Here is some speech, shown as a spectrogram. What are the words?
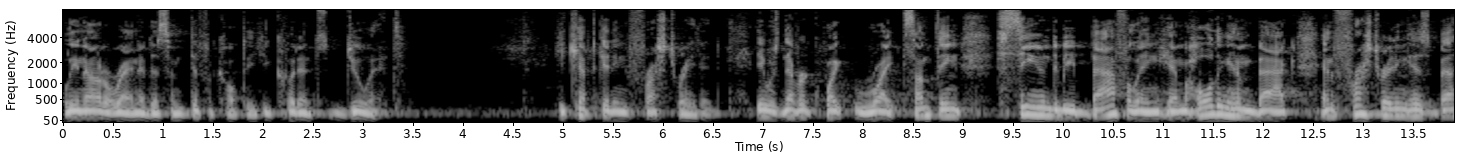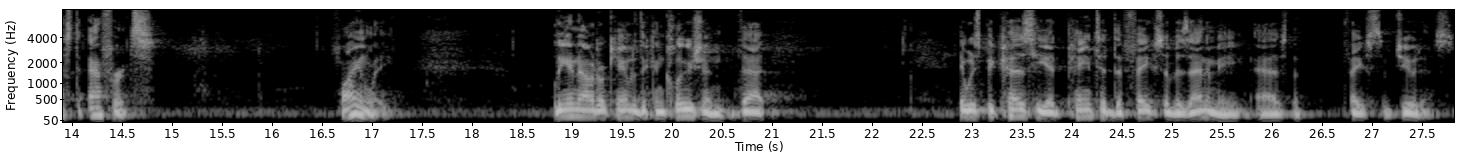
Leonardo ran into some difficulty. He couldn't do it he kept getting frustrated. It was never quite right. Something seemed to be baffling him, holding him back, and frustrating his best efforts. Finally, Leonardo came to the conclusion that it was because he had painted the face of his enemy as the face of Judas.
